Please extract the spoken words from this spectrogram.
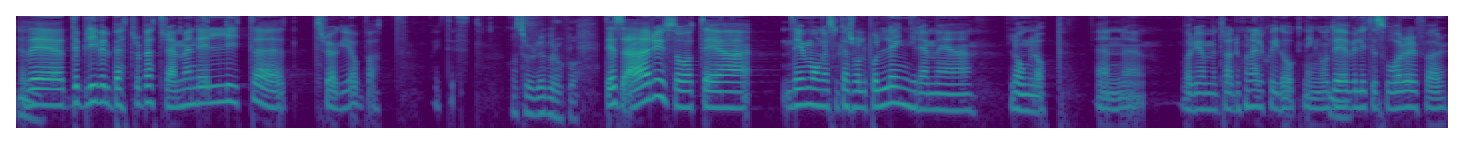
Det, det blir väl bättre och bättre men det är lite trögjobbat faktiskt. Vad tror du det beror på? Dels är det ju så att det är, det är många som kanske håller på längre med långlopp än eh, vad det gör med traditionell skidåkning och det är Mm. väl lite svårare för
